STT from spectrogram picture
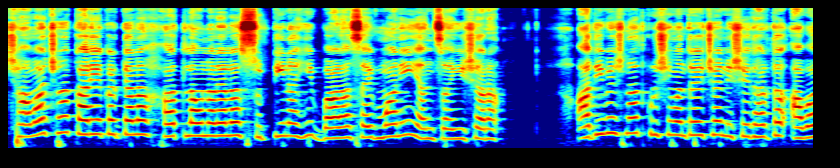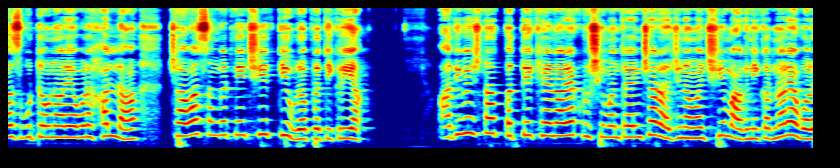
छावाच्या कार्यकर्त्याला हात लावणाऱ्याला सुट्टी नाही बाळासाहेब माने यांचा इशारा. अधिवेशनात कृषी मंत्र्याच्या निषेधार्थ आवाज उठवणाऱ्यावर हल्ला छावा संघटनेची तीव्र प्रतिक्रिया अधिवेशनात पत्ते खेळणाऱ्या कृषीमंत्र्यांच्या राजीनाम्याची मागणी करणाऱ्यावर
